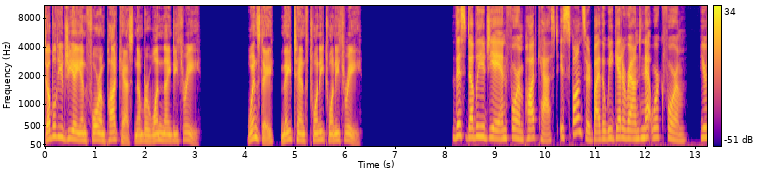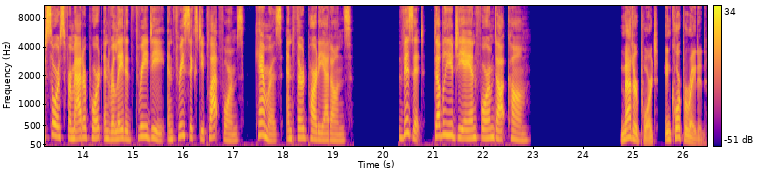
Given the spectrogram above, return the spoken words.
WGAN Forum Podcast number 193. Wednesday, May 10, 2023. This WGAN Forum podcast is sponsored by the We Get Around Network Forum, your source for Matterport and related 3D and 360 platforms, cameras, and third party add ons. Visit WGANForum.com. Matterport, Incorporated.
